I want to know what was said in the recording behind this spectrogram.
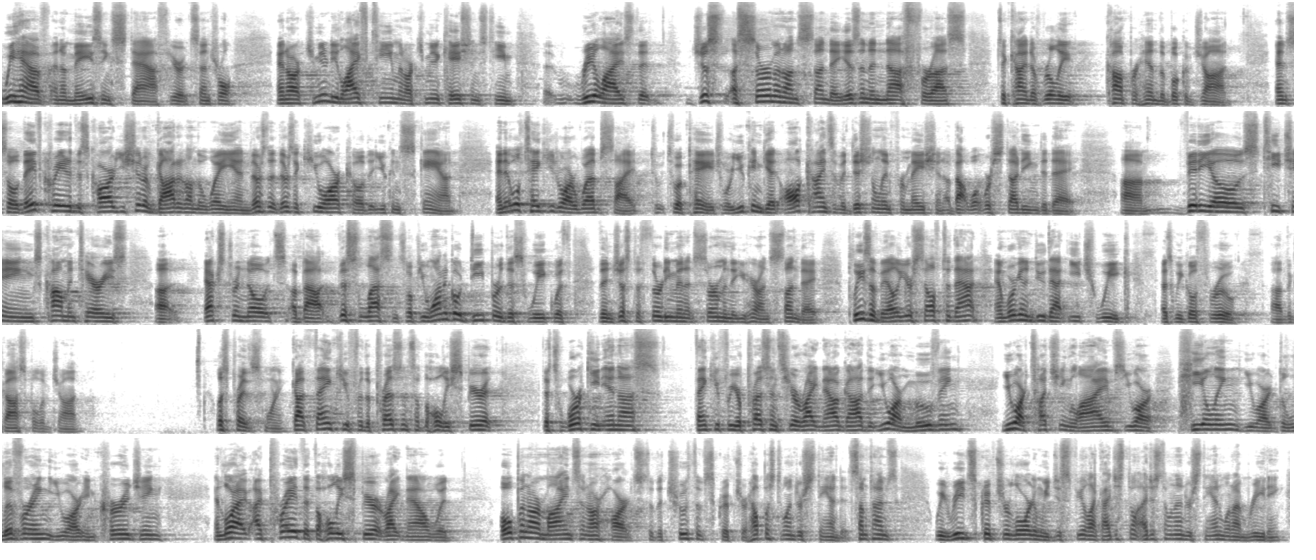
We have an amazing staff here at Central, and our community life team and our communications team uh, realize that just a sermon on Sunday isn't enough for us to kind of really comprehend the book of John. And so they've created this card. You should have got it on the way in. There's a, there's a QR code that you can scan, and it will take you to our website, to, to a page where you can get all kinds of additional information about what we're studying today um, videos, teachings, commentaries. Uh, extra notes about this lesson. So if you want to go deeper this week with than just a 30 minute sermon that you hear on Sunday, please avail yourself to that. And we're going to do that each week as we go through uh, the Gospel of John. Let's pray this morning. God, thank you for the presence of the Holy Spirit that's working in us. Thank you for your presence here right now, God, that you are moving. You are touching lives. You are healing. You are delivering. You are encouraging. And Lord, I, I pray that the Holy Spirit right now would Open our minds and our hearts to the truth of Scripture. Help us to understand it. Sometimes we read Scripture, Lord, and we just feel like I just don't, I just don't understand what I'm reading.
